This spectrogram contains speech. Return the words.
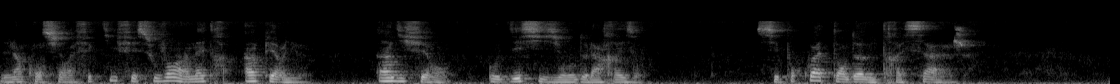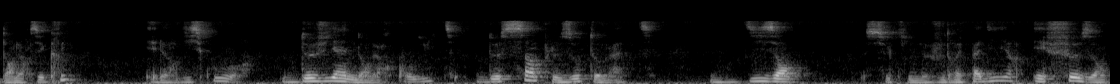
L'inconscient affectif est souvent un maître impérieux, indifférent aux décisions de la raison. C'est pourquoi tant d'hommes très sages, dans leurs écrits et leurs discours, deviennent dans leur conduite de simples automates disant ce qu'il ne voudrait pas dire et faisant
